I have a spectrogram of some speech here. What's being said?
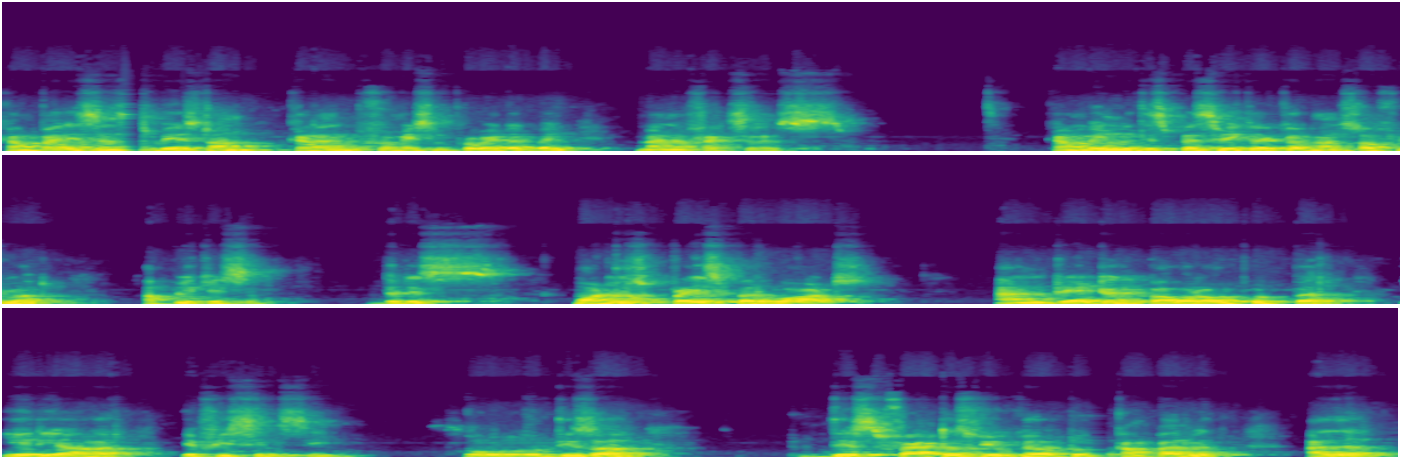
comparisons based on current information provided by manufacturers. Combined with the specific requirements of your application. That is modules price per watt and rated power output per area or efficiency. So these are these factors you have to compare with other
